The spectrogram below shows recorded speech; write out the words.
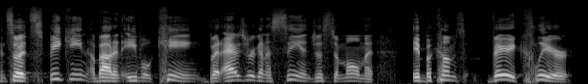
And so it's speaking about an evil king, but as you're going to see in just a moment, it becomes very clear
